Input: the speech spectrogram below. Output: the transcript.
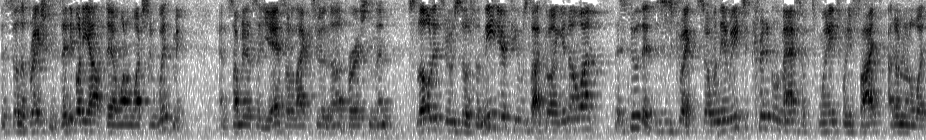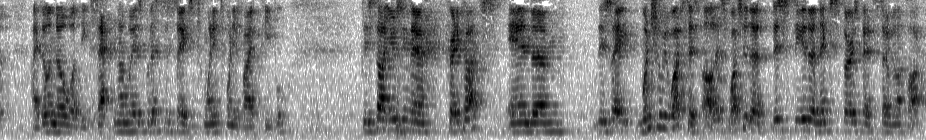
the celebration. Does anybody out there want to watch it with me? And somebody will say, yes, I would like to, another person. Then slowly through social media, people start going, you know what, let's do this, this is great. So when they reach a critical mass of 20, 25, I don't know what, I don't know what the exact number is, but let's just say it's 20, 25 people. They start using their credit cards, and um, they say, when should we watch this? Oh, let's watch it at this theater next Thursday at 7 o'clock.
